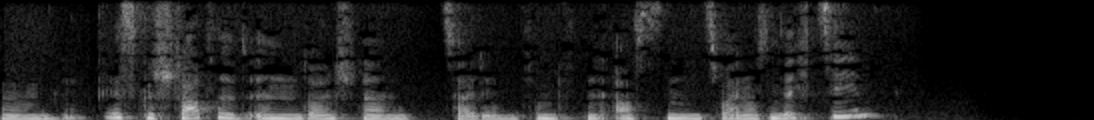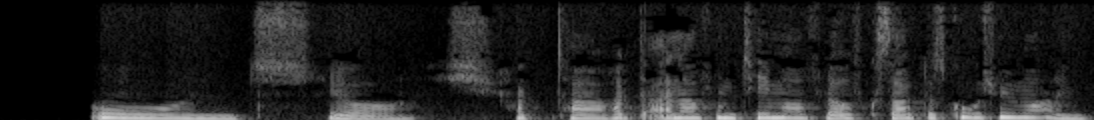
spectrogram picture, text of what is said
ähm, ist gestartet in Deutschland seit dem 5.1.2016. Und ja, ich hat, da hat einer vom Themaauflauf gesagt, das gucke ich mir mal an.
